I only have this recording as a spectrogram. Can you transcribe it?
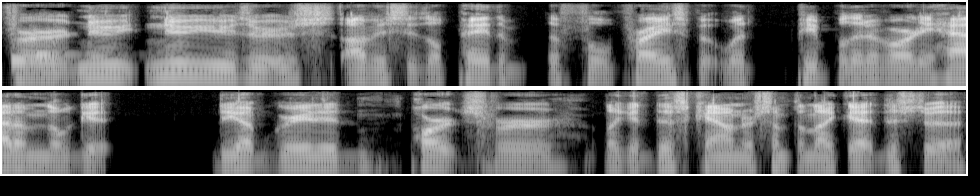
For new new users, obviously they'll pay the, the full price, but with people that have already had them, they'll get the upgraded parts for like a discount or something like that, just to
